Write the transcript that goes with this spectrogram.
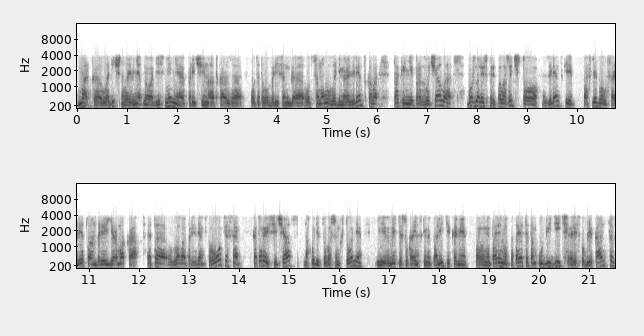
Марк, логичного и внятного объяснения причин отказа от этого брифинга от самого Владимира Зеленского так и не прозвучало. Можно лишь предположить, что Зеленский последовал совету Андрея Ермака. Это глава президентского офиса, который сейчас находится в Вашингтоне и вместе с украинскими политиками, парламентариями пытается там убедить республиканцев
